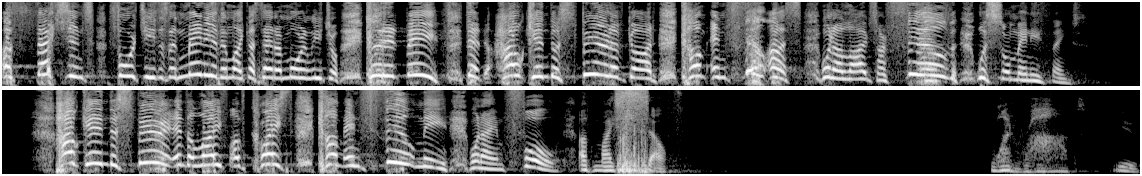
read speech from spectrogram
affections for Jesus? And many of them, like I said, are more neutral. Could it be that how can the Spirit of God come and fill us when our lives are filled with so many things? How can the Spirit and the life of Christ come and fill me when I am full of myself? What robs you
